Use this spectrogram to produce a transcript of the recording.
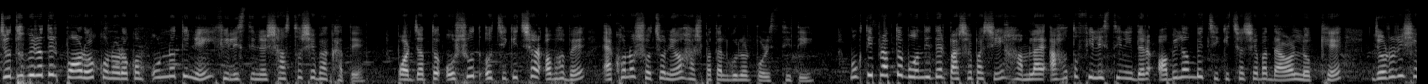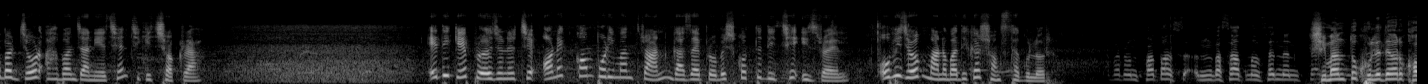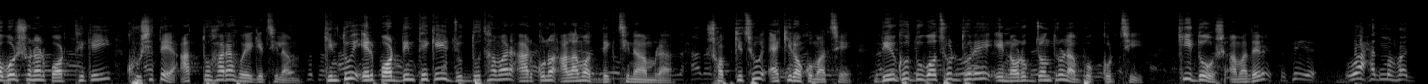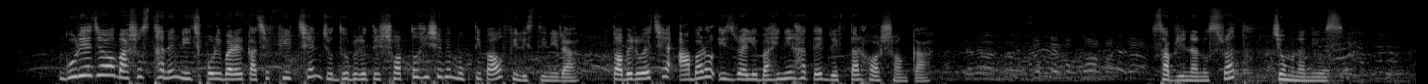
যুদ্ধবিরতির পরও কোনো রকম উন্নতি নেই ফিলিস্তিনের স্বাস্থ্যসেবা খাতে। পর্যাপ্ত ওষুধ ও চিকিৎসার অভাবে এখনও শোচনীয় হাসপাতালগুলোর পরিস্থিতি। মুক্তিপ্রাপ্ত বন্দীদের পাশাপাশি হামলায় আহত ফিলিস্তিনিদের অবিলম্বে চিকিৎসা সেবা দেওয়ার লক্ষ্যে জরুরি সেবার জোর আহ্বান জানিয়েছেন চিকিৎসকরা। এদিকে প্রয়োজনের চেয়ে অনেক কম পরিমাণ ত্রাণ গাজায় প্রবেশ করতে দিচ্ছে ইসরায়েল। অভিযোগ মানবাধিকার সংস্থাগুলোর। সীমান্ত খুলে দেওয়ার খবর শোনার পর থেকেই খুশিতে আত্মহারা হয়ে গেছিলাম। কিন্তু এর পরদিন থেকেই যুদ্ধ থামার আর কোনো আলামত দেখছি না আমরা। সবকিছু একই রকম আছে। দীর্ঘ দু বছর ধরে এ নরক যন্ত্রণা ভোগ করছি। কি দোষ আমাদের? গুড়িয়ে যাওয়া বাসস্থানে নিজ পরিবারের কাছে ফিরছেন যুদ্ধবিরতির শর্ত হিসেবে মুক্তি পাওয়া ফিলিস্তিনিরা। তবে রয়েছে আবারও ইসরায়েলি বাহিনীর হাতে গ্রেফতার হওয়ার শঙ্কা। সাবরিনা নুসরাত, যমুনা নিউজ।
